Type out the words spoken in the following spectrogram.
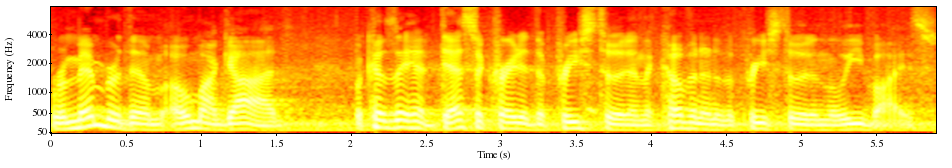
Remember them, O my God, because they have desecrated the priesthood and the covenant of the priesthood and the Levites.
